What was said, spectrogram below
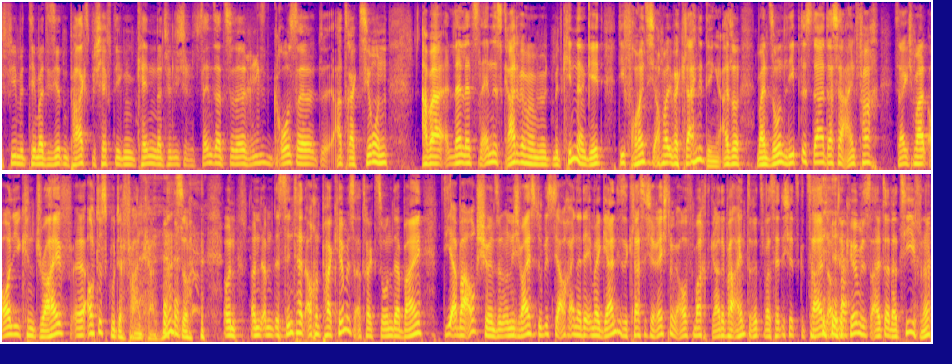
viel mit thematisierten Parks beschäftigen, kennen natürlich sensationelle, riesengroße Attraktionen. Aber ne, letzten Endes, gerade wenn man mit, mit Kindern geht, die freuen sich auch mal über kleine Dinge. Also mein Sohn liebt es da, dass er einfach sage ich mal, all you can drive äh, Autoscooter fahren kann. Ne? So. Und, und ähm, es sind halt auch ein paar Kirmesattraktionen dabei, die aber auch schön sind. Und ich weiß, du bist ja auch einer, der immer gern diese klassische Rechnung aufmacht, gerade bei Eintritt, was hätte ich jetzt gezahlt auf ja. der Kirmes alternativ. Ne?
